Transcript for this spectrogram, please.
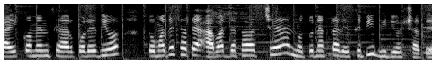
লাইক কমেন্ট শেয়ার করে দিও। তোমাদের সাথে আবার দেখা হচ্ছে নতুন একটা রেসিপি ভিডিওর সাথে।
